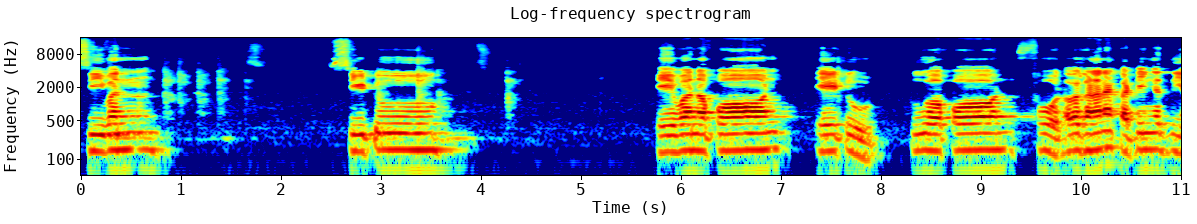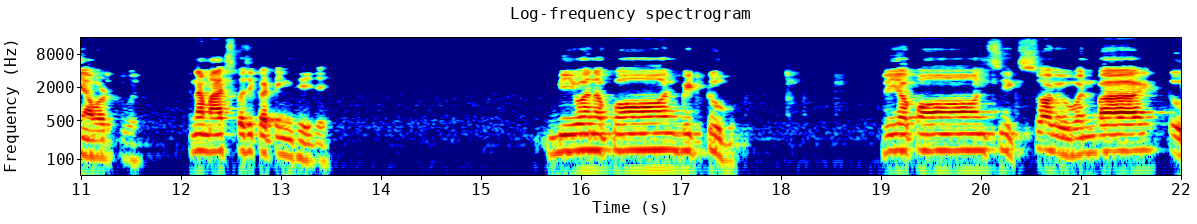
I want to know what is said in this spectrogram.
C one C two A one upon A two two upon four હવે ઘણાને કટિંગ જ નહીં આવડતું હોય. એના માર્ક્સ પછી કટિંગ થઈ જાય. B one upon B two three upon six શું આવ્યું? One by two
